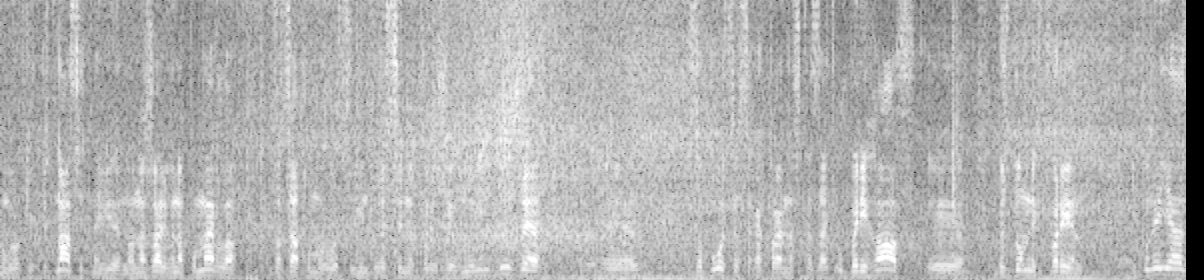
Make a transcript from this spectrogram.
ну, років 15, мабуть. На жаль, вона померла у 20-му році. Він дуже сильно пережив. Ну, він дуже заботився, як правильно сказати, уберігав бездомних тварин. І коли я з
